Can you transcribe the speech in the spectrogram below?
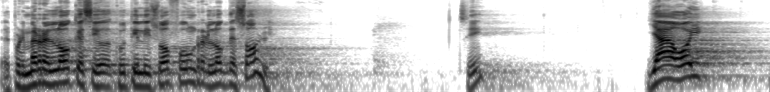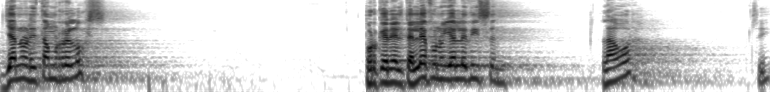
El primer reloj que se utilizó fue un reloj de sol. ¿Sí? Ya hoy ya no necesitamos relojes. Porque en el teléfono ya le dicen la hora. ¿Sí?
